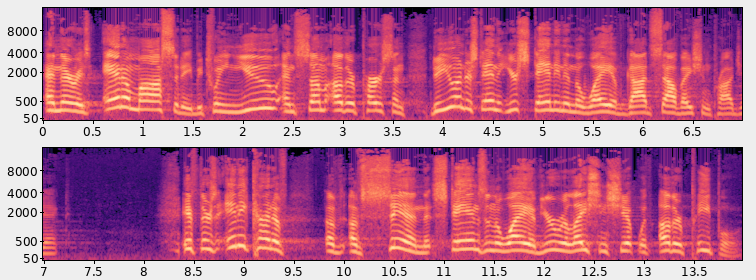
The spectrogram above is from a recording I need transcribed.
and there is animosity between you and some other person, do you understand that you're standing in the way of God's salvation project? If there's any kind of of, of sin that stands in the way of your relationship with other people.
